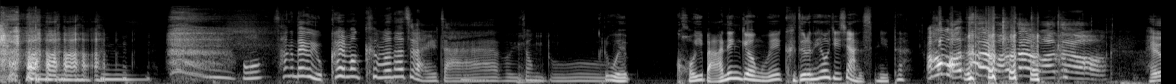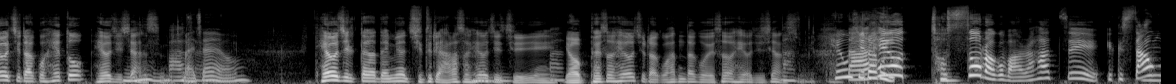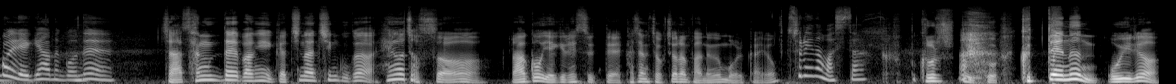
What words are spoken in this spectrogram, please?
음. 어? 상대가 욕할 만큼은 하지 말자. 뭐 이 정도. 그리고 왜 거의 많은 경우에 그들은 헤어지지 않습니다. 아 맞아요, 맞아요, 맞아요. 헤어지라고 해도 헤어지지 음, 않습니다. 맞아요. 맞아요. 헤어질 때가 되면 지들이 알아서 헤어지지. 맞아. 옆에서 헤어지라고 한다고 해서 헤어지지 않습니다. 나 헤어지라고 헤어졌어라고 말을 하지. 이렇게 싸운 걸 얘기하는 거는 자, 상대방이 그러니까 친한 친구가 헤어졌어. 라고 얘기를 했을 때 가장 적절한 반응은 뭘까요? 술이나 마시자. 뭐 그럴 수도 있고 그때는 오히려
